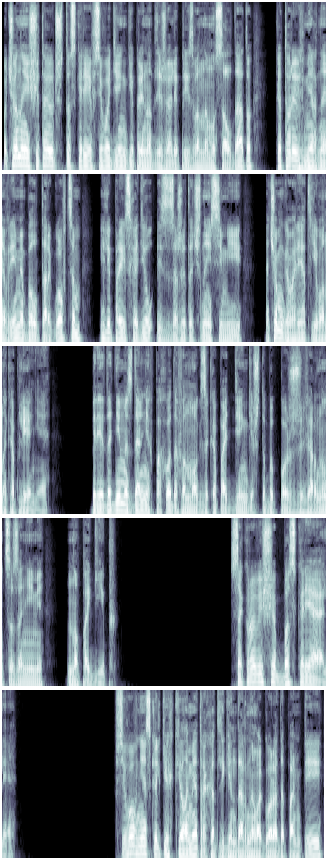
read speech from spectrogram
Ученые считают, что, скорее всего, деньги принадлежали призванному солдату, который в мирное время был торговцем или происходил из зажиточной семьи, о чем говорят его накопления. Перед одним из дальних походов он мог закопать деньги, чтобы позже вернуться за ними, но погиб. Сокровища Боскариале Всего в нескольких километрах от легендарного города Помпеи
